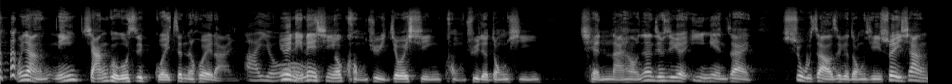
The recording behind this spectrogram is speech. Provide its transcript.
我想你讲鬼故事，鬼真的会来，哎呦，因为你内心有恐惧，就会吸引恐惧的东西。前来哈，那就是一个意念在塑造这个东西。所以像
